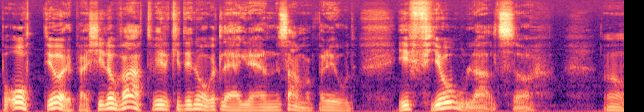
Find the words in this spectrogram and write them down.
på 80 öre per kilowatt, vilket är något lägre än under samma period i fjol alltså. Mm.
